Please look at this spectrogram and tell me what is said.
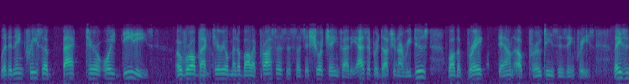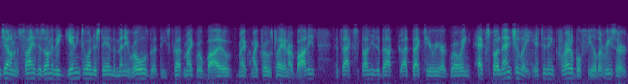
with an increase of bacteroidetes. Overall, bacterial metabolic processes such as short chain fatty acid production are reduced while the breakdown of proteins is increased. Ladies and gentlemen, science is only beginning to understand the many roles that these gut microbiome microbes play in our bodies. In fact, studies about gut bacteria are growing exponentially. It's an incredible field of research.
